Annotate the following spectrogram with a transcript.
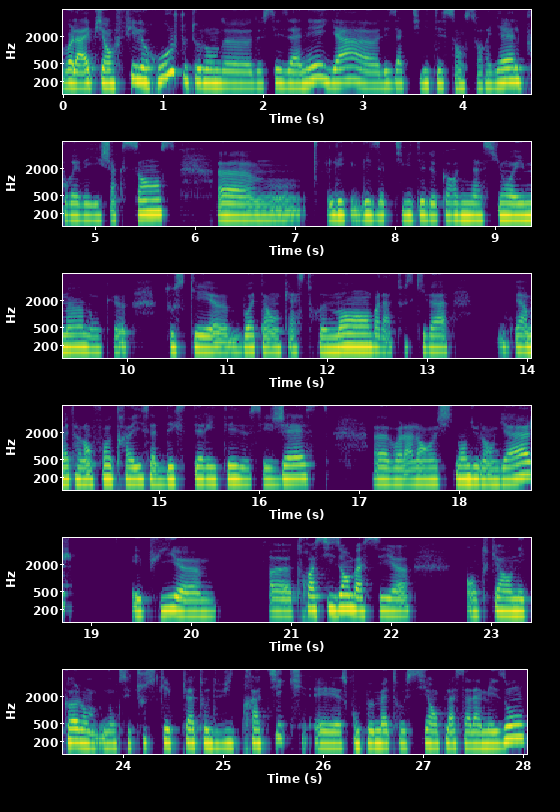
Voilà, et puis en fil rouge, tout au long de, ces années, il y a euh, les activités sensorielles pour éveiller chaque sens, euh, les, activités de coordination humain, donc tout ce qui est boîte à encastrement, voilà, tout ce qui va permettre à l'enfant de travailler sa dextérité de ses gestes, voilà, l'enrichissement du langage. Et puis, 3-6 ans, bah, c'est en tout cas en école, donc c'est tout ce qui est plateau de vie pratique et ce qu'on peut mettre aussi en place à la maison.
